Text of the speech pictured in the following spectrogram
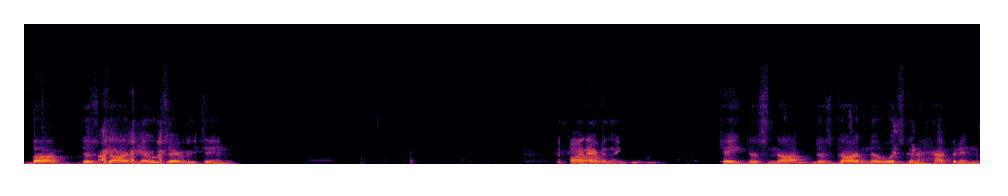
Bob, does God knows everything? Define Bob. everything. Okay, does not does God know what's gonna happen in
